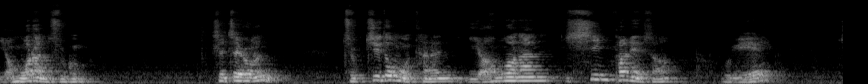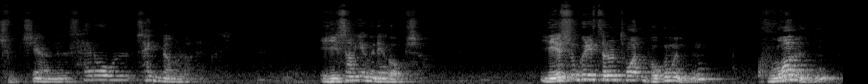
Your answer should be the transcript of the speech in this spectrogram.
영원한 죽음, 실제로는 죽지도 못하는 영원한 심판에서 우리의 죽지 않는 새로운 생명을 얻은 것입니다. 이상의 은혜가 없죠. 예수 그리스도를 통한 복음은 구원은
